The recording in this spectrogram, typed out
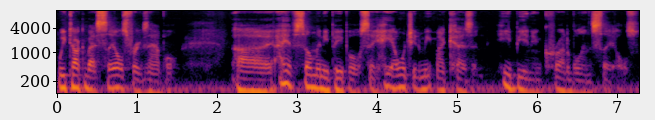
We talk about sales, for example. Uh, I have so many people say, Hey, I want you to meet my cousin. He'd be an incredible in sales.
